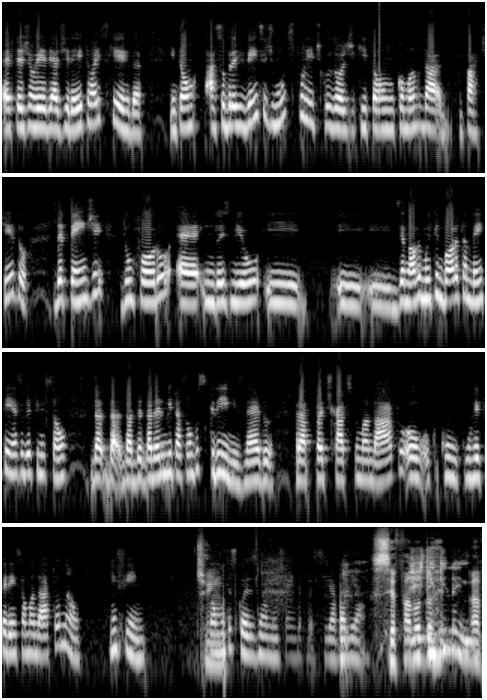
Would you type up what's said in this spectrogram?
é, sejam ele à direita ou à esquerda. Então, a sobrevivência de muitos políticos hoje que estão no comando da, do partido depende de um foro é, em 2019, muito embora também tenha essa definição da, da, da, da delimitação dos crimes, né? Para praticados do mandato, ou com, com referência ao mandato ou não. Enfim, Sim. São muitas coisas realmente ainda para se avaliar. Você falou do. Ah,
